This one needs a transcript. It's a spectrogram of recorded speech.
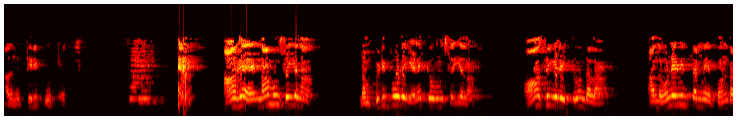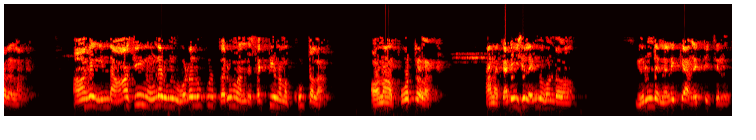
அதுல திருப்பி விட்டுறது ஆக நாமும் செய்யலாம். நம் பிடிப்போடு இணைக்கவும் செய்யலாம். ஆசைகளை தூண்டலாம். அந்த உணவின் தன்மையை கொண்டரலாம். ஆக இந்த ஆசையின் உணர்வு உடலுக்குள் பெறும் அந்த சக்தியை நம்ம கூட்டலாம். ஆனா போற்றலாம். ஆனா கடைசியில் எங்க கொண்டோம்? இருண்ட நிலைக்கு அழைத்து செல்லும்.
